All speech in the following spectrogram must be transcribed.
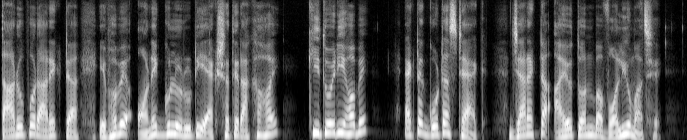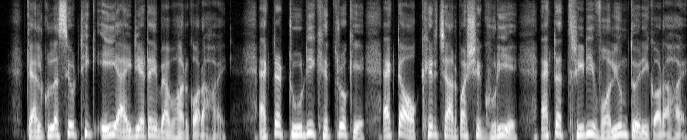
তার উপর আরেকটা, এভাবে অনেকগুলো রুটি একসাথে রাখা হয়, কি তৈরি হবে? একটা গোটা স্ট্যাক যার একটা আয়তন বা ভলিউম আছে। ক্যালকুলাসেও ঠিক এই আইডিয়াটাই ব্যবহার করা হয়। একটা টু ক্ষেত্রকে একটা অক্ষের চারপাশে ঘুরিয়ে একটা থ্রি ভলিউম তৈরি করা হয়।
